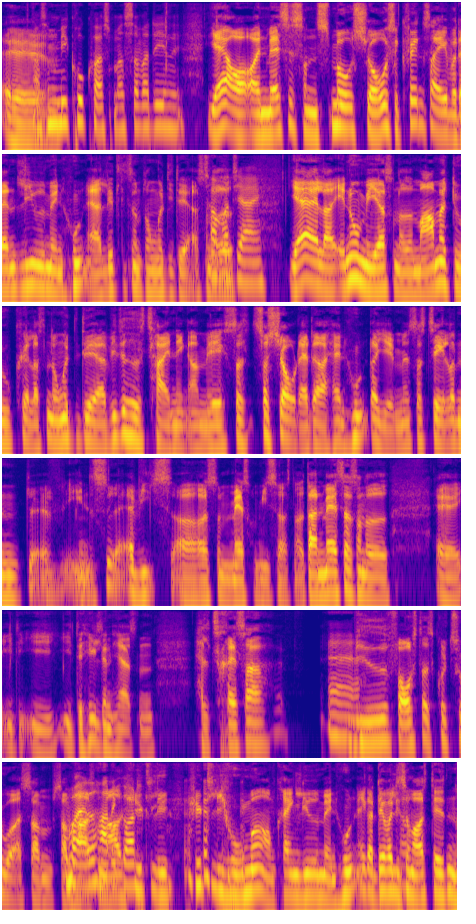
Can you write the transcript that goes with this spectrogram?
Øh, Og sådan en mikrokosmos, så var det en ja, og, og en masse sådan små, sjove sekvenser af, hvordan livet med en hund er. Lidt ligesom nogle af de der... Sådan Tom noget, og Jerry. Ja, eller endnu mere sådan noget Marmaduke, eller sådan nogle af de der vidtighedstegninger med, så, så sjovt er det at have en hund derhjemme, så stjæler den øh, ens avis og så masser af misser og sådan noget. Der er en masse af sådan noget øh, i, i, i det hele den her sådan 50'er Ja. hvide forstadskultur, som, som Hvor har sådan meget hyggelig, hyggelig humor omkring livet med en hund. Ikke? Og det var ligesom også det, den,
